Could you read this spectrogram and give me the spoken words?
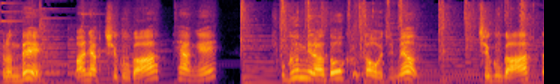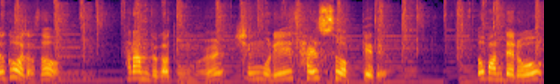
그런데 만약 지구가 태양에 조금이라도 가까워지면 지구가 뜨거워져서 사람들과 동물, 식물이 살 수 없게 돼요. 또 반대로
